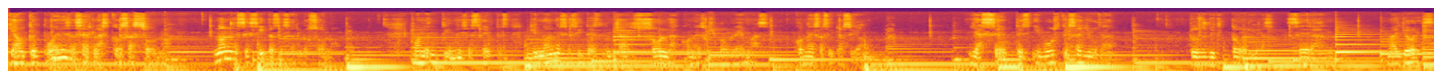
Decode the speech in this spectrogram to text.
que aunque puedes hacer las cosas solo, no necesitas hacerlo solo. Cuando entiendes y aceptes que no necesitas luchar sola con esos problemas, con esa situación, y aceptes y busques ayuda, tus victorias serán mayores.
